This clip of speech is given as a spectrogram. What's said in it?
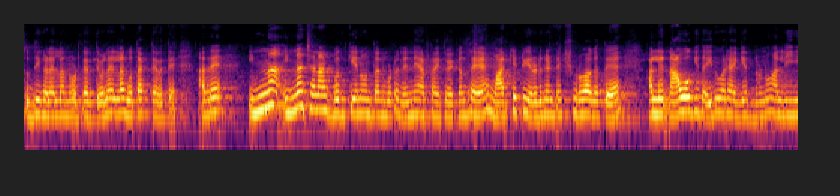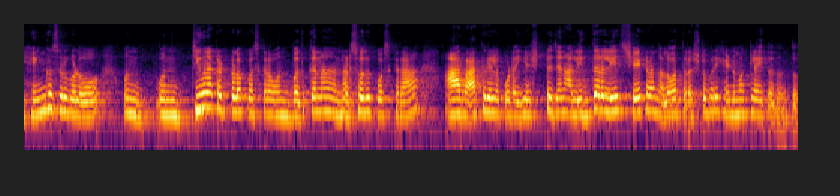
ಸುದ್ದಿಗಳೆಲ್ಲ ನೋಡ್ತಾ ಇರ್ತೀವಲ್ಲ, ಎಲ್ಲ ಗೊತ್ತಾಗ್ತಾ ಇರುತ್ತೆ. ಆದರೆ ಇನ್ನೂ ಇನ್ನೂ ಚೆನ್ನಾಗಿ ಬದುಕೇನು ಅಂತ ಅಂದ್ಬಿಟ್ಟು ನೆನ್ನೆ ಅರ್ಥ ಆಯಿತು. ಯಾಕಂದರೆ ಮಾರ್ಕೆಟು ಎರಡು ಗಂಟೆಗೆ ಶುರು ಆಗುತ್ತೆ. ಅಲ್ಲಿ ನಾವು ಹೋಗಿದ್ದು ಐದೂವರೆ ಆಗಿದ್ರು ಅಲ್ಲಿ ಹೆಂಗಸರುಗಳು ಒಂದು ಒಂದು ಜೀವನ ಕಟ್ಕೊಳ್ಳೋಕ್ಕೋಸ್ಕರ ಒಂದು ಬದುಕನ್ನು ನಡೆಸೋದಕ್ಕೋಸ್ಕರ ಆ ರಾತ್ರಿಯಲ್ಲೂ ಕೂಡ ಎಷ್ಟು ಜನ ಅಲ್ಲಿದ್ದರಲ್ಲಿ ಶೇಕಡ ನಲವತ್ತರಷ್ಟು ಬರೀ ಹೆಣ್ಮಕ್ಳೇ ಇದ್ದದಂತು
